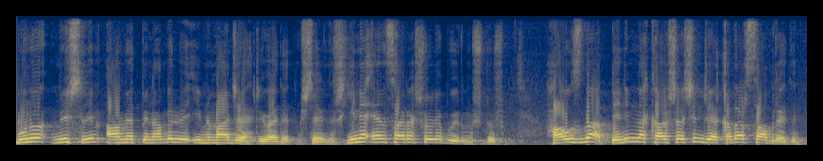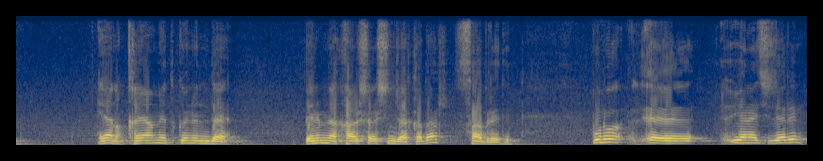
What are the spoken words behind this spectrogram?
Bunu Müslim, Ahmet bin Ambel ve İbn-i Mace rivayet etmişlerdir. Yine Ensar'a şöyle buyurmuştur. Havuzda benimle karşılaşıncaya kadar sabredin. Yani kıyamet gününde Benimle karşılaşıncaya kadar sabredin. Bunu e, yöneticilerin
